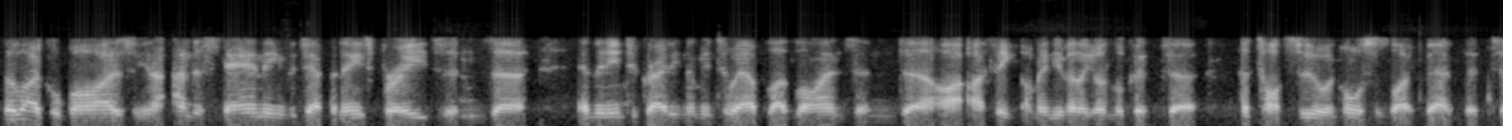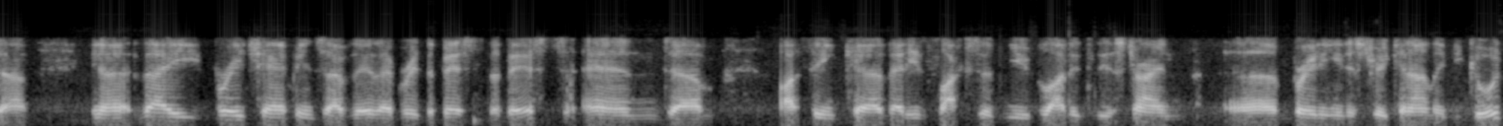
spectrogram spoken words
the local buyers, you know, understanding the Japanese breeds and uh, and then integrating them into our bloodlines. And uh, I, I think, I mean, you've only got to look at uh, Hitotsu and horses like that. That uh, you know, they breed champions over there. They breed the best of the best, and um, I think uh, that influx of new blood into the Australian uh, breeding industry can only be good.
